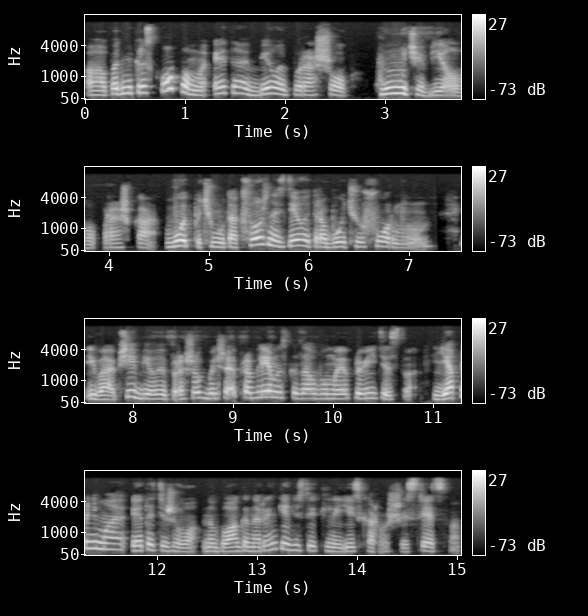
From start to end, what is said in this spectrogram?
А, под микроскопом это белый порошок, куча белого порошка. Вот почему так сложно сделать рабочую формулу. И вообще белый порошок большая проблема, сказал бы мое правительство. Я понимаю, это тяжело, но благо на рынке действительно есть хорошие средства.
